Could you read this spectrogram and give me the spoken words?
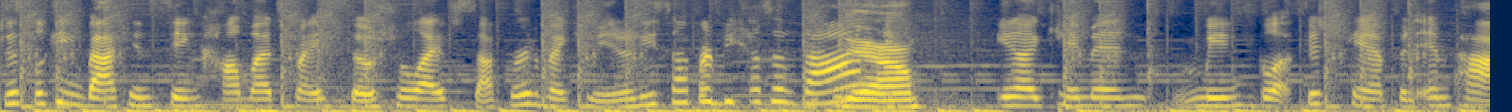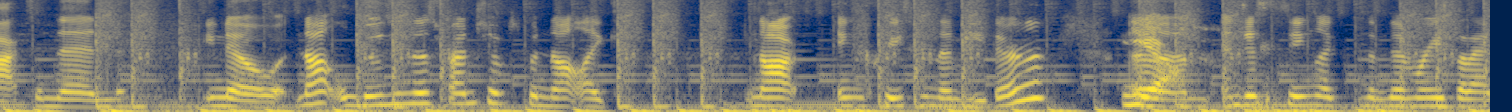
just looking back and seeing how much my social life suffered, my community suffered because of that. yeah. You know, I came in meeting people at Fish Camp and Impact, and then, you know, not losing those friendships, but not like not increasing them either. Yeah. Um, and just seeing like the memories that I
